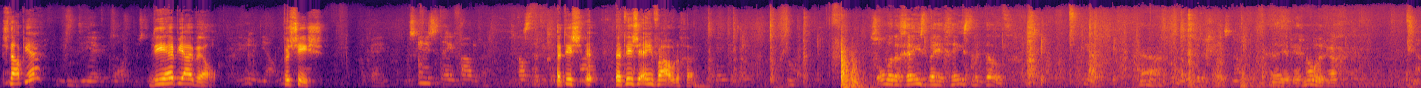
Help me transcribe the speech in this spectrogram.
Snap je? die heb ik wel. Dus Die heb jij wel. die wil ik niet anders. Precies. Oké, misschien is het eenvoudiger. Als dat ik Het is, het is eenvoudiger. ik denk het ook. Zonder de geest ben je geestelijk dood. Ja, Ja, dat hebben we de geest nodig. ja, die heb je echt nodig, ja. Ja.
